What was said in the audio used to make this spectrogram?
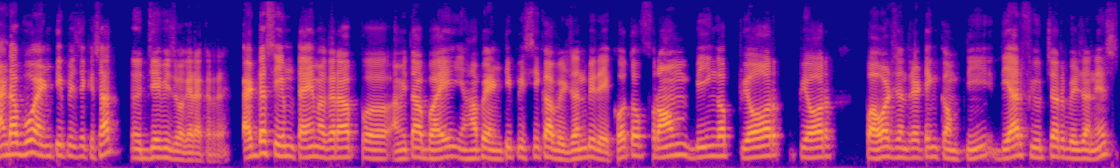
and अब वो एनटीपीसी के साथ जेवीज वगैरह कर रहे हैं. एट द सेम टाइम अगर आप अमिताभ भाई यहाँ पे एनटीपीसी का विजन भी देखो तो from being a pure pure power generating company their future vision is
